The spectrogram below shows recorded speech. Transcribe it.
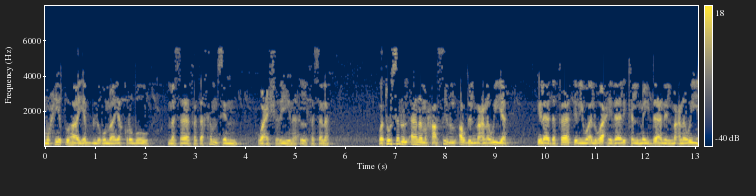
محيطها يبلغ ما يقرب مسافة خمس وعشرين ألف سنة. وترسل الآن محاصيل الأرض المعنوية إلى دفاتر وألواح ذلك الميدان المعنوي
